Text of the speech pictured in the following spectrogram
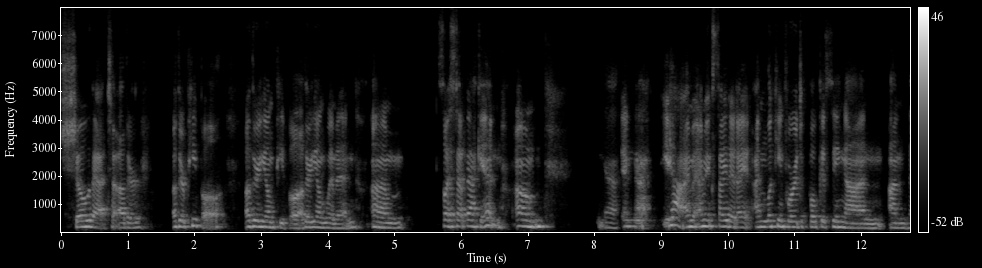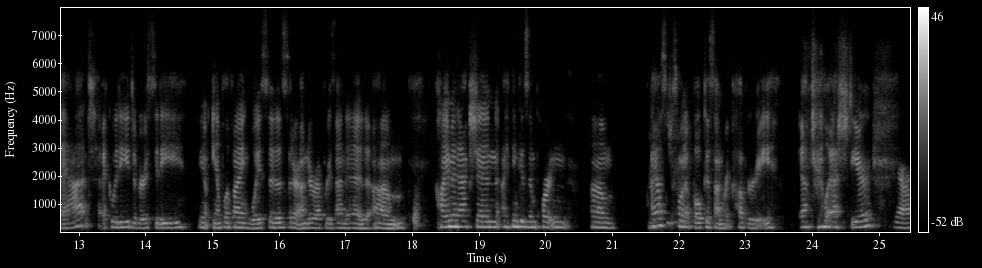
show that to other other people other young people, other young women. Um, so I stepped back in. Um, yeah. And yeah, I'm, I'm excited. I, I'm looking forward to focusing on on that equity, diversity, you know, amplifying voices that are underrepresented. Um, climate action, I think, is important. Um, I also just want to focus on recovery after last year. Yeah.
